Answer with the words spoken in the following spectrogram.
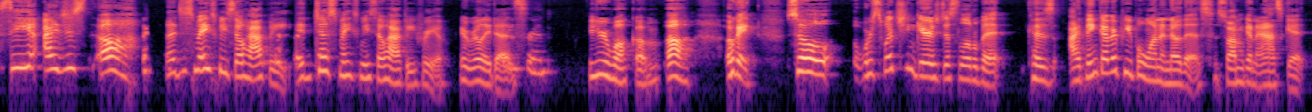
See, I just oh, that just makes me so happy. It just makes me so happy for you. It really does. Thanks, You're welcome. Oh, okay. So we're switching gears just a little bit because I think other people want to know this. So I'm going to ask it.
